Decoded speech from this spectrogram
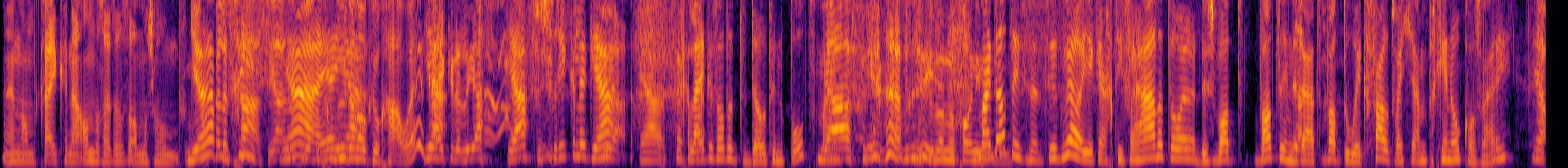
En dan kijken naar anderen, dat is allemaal zo Ja, precies. gaat. Ja, Ja, dat, dat ja, doe je dan ook heel gauw, hè? Ja. Kijken naar, ja. Ja, verschrikkelijk. Ja, ja. Vergelijken is altijd de dood in de pot. Maar, ja, precies. Dat moeten we niet Maar dat is natuurlijk wel, je krijgt die verhalen te horen. Dus wat, wat inderdaad, wat doe ik fout? Wat je aan het begin ook al zei. Ja.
